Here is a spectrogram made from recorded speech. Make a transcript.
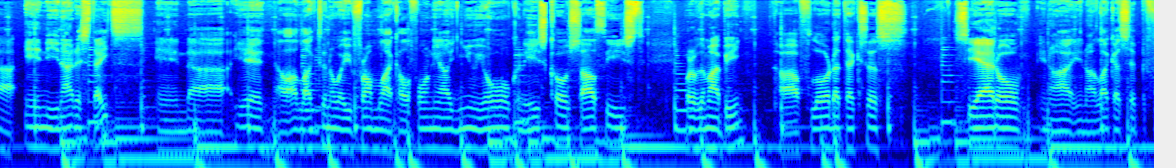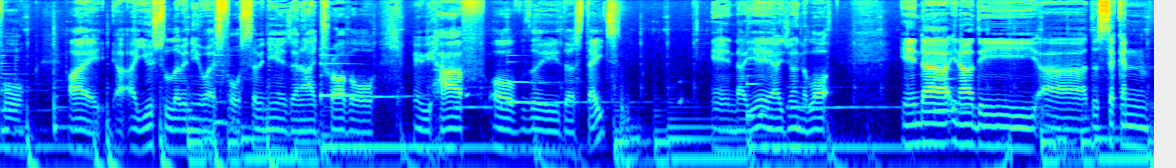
uh, in the United States. And uh, yeah, I'd like to know where you're from, like California, New York, on the East Coast, Southeast, whatever they might be. Uh, Florida, Texas, Seattle. You know, I, you know, like I said before, I I used to live in the US for seven years, and I travel maybe half of the the states. And uh, yeah, I joined a lot. And uh, you know the uh, the second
